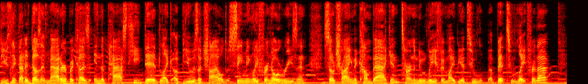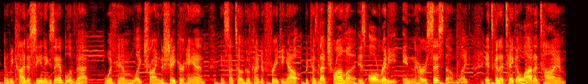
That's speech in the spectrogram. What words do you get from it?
Do you think that it doesn't matter because in the past he did like abuse a child seemingly for no reason? So trying to come back and turn a new leaf, it might be a too a bit too late for that. And we kind of see an example of that with him like trying to shake her hand and Satoko kind of freaking out because that trauma is already in her system. Like it's gonna take a lot of time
